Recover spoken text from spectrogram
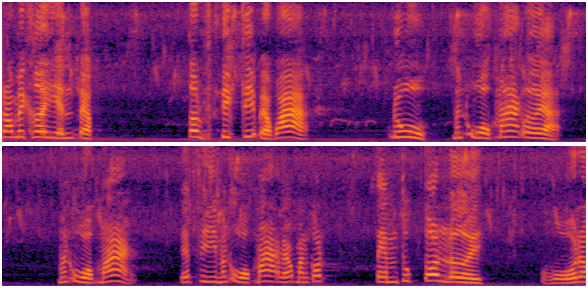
เราไม่เคยเห็นแบบต้นพริกที่แบบว่า ดูมันอวบมากเลยอะ่ะ มันอวบมากเอฟซีมันอวบมากแล้วมันก็เต็มทุกต้นเลย โอ้โห เรา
